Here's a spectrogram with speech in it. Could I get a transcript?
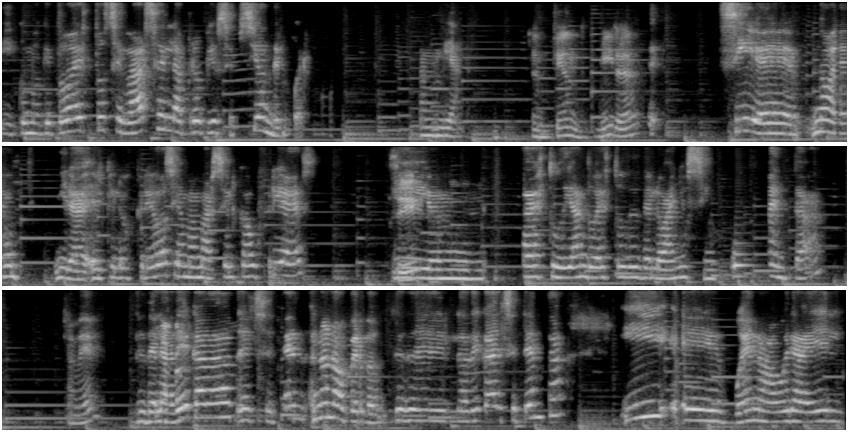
y como que todo esto se basa en la propiocepción del cuerpo. También. Entiendo, mira. Sí, eh, no, mira, el que los creó se llama Marcel Caufries. Sí. Y, em, está estudiando esto desde los años 50, a ver, desde la década del 70, no, no, perdón, desde la década del 70 y eh, bueno, ahora él,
